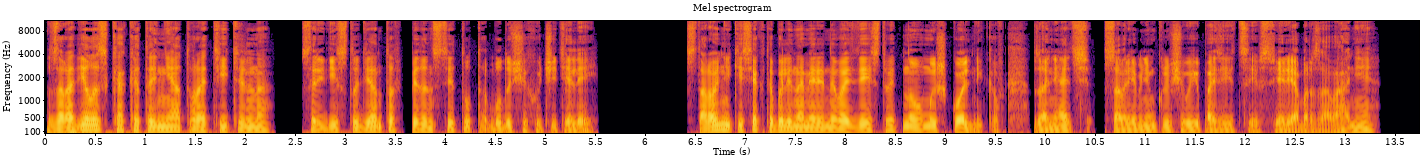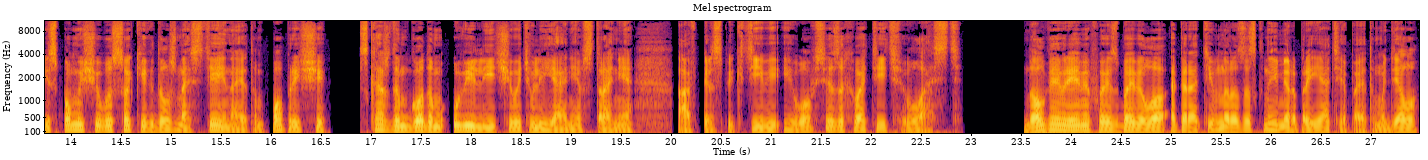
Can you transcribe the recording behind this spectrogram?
зародилась, как это неотвратительно, среди студентов пединститута, будущих учителей. Сторонники секты были намерены воздействовать на умы школьников, занять со временем ключевые позиции в сфере образования и с помощью высоких должностей на этом поприще с каждым годом увеличивать влияние в стране, а в перспективе и вовсе захватить власть. Долгое время ФСБ вело оперативно-розыскные мероприятия по этому делу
